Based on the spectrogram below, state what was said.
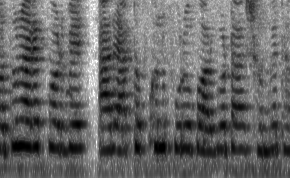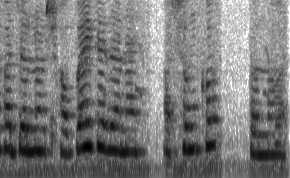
নতুন আরেক পর্বে, আর এতক্ষণ পুরো পর্বটা সঙ্গে থাকার জন্য সবাইকে জানাই অসংখ্য ধন্যবাদ।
